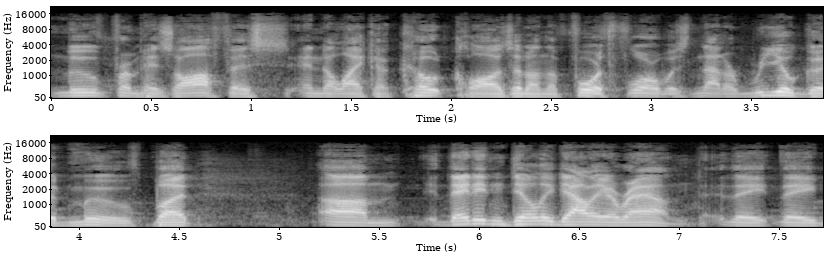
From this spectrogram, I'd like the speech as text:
move from his office into like a coat closet on the fourth floor was not a real good move, but um, they didn't dilly dally around. They they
